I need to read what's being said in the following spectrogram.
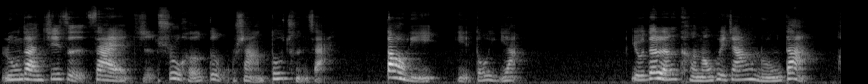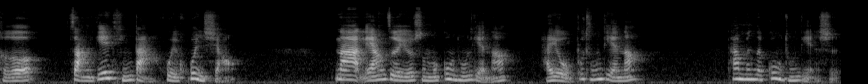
熔断机制在指数和个股上都存在，道理也都一样。有的人可能会将熔断和涨跌停板会混淆，那两者有什么共同点呢？还有不同点呢？它们的共同点是，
